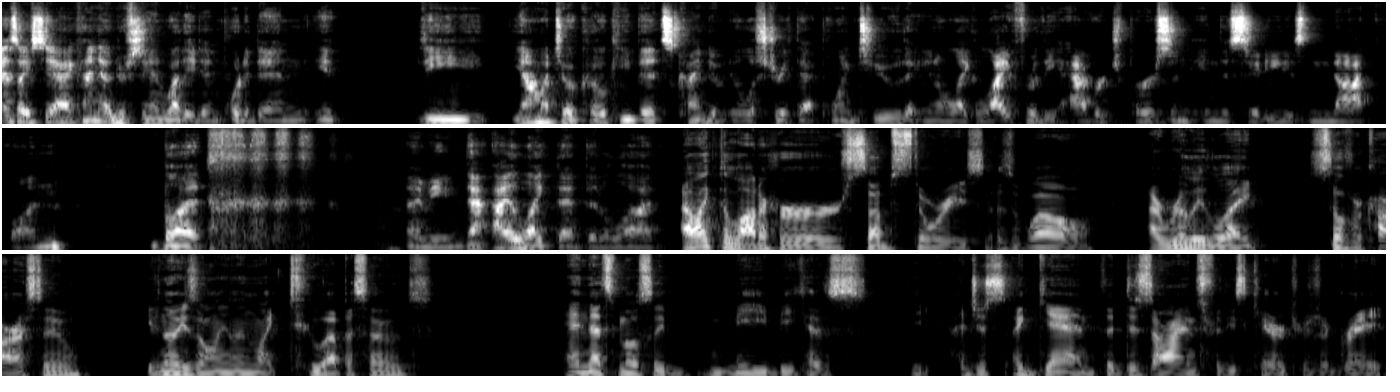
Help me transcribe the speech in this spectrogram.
as I say, I kind of understand why they didn't put it in. It the Yamoto Koki bits kind of illustrate that point too. That you know, like life for the average person in the city is not fun. But I mean, that I like that bit a lot. I liked a lot of her sub stories as well. I really like Silver Karasu, even though he's only in like two episodes. And that's mostly me because I just, again, the designs for these characters are great.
